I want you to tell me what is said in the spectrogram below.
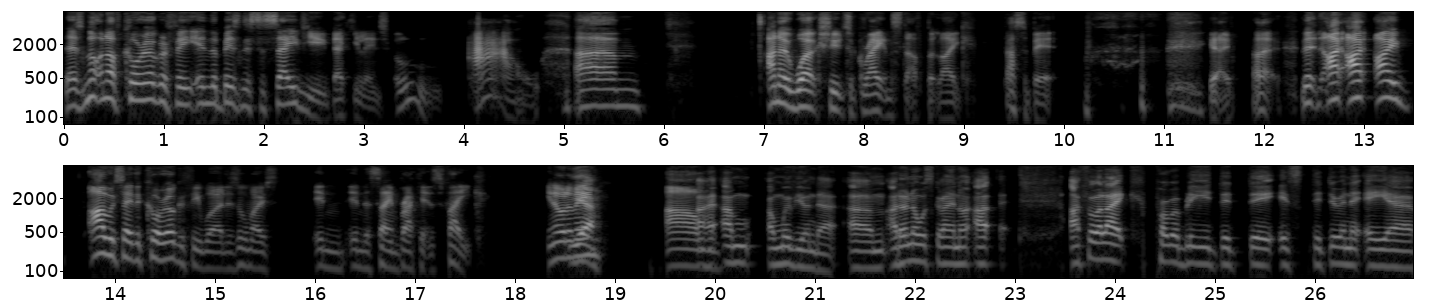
There's not enough choreography in the business to save you, Becky Lynch. Ooh, ow. Um, I know work shoots are great and stuff, but like that's a bit yeah, I, I, I, I would say the choreography word is almost in in the same bracket as fake. You know what I mean? Yeah. Um, I, I'm I'm with you on that. Um, I don't know what's going on. I I feel like probably the the is they're doing a a, uh,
